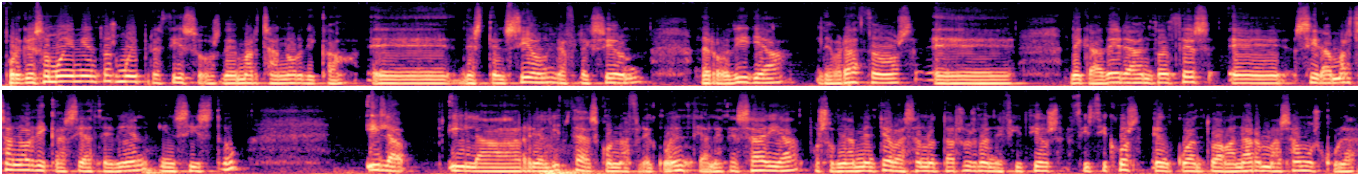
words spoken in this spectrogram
porque son movimientos muy precisos de marcha nórdica, eh, de extensión, de flexión, de rodilla, de brazos, eh, de cadera. Entonces, eh, si la marcha nórdica se hace bien, insisto, y la y la realizas con la frecuencia necesaria, pues obviamente vas a notar sus beneficios físicos en cuanto a ganar masa muscular.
